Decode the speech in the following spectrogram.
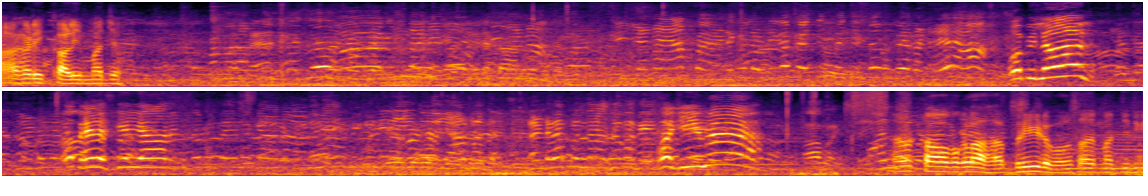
ਆ ਖੜੀ ਕਾਲੀ ਮੱਝ। ਉਹ ਬਿਲਾਲ! ਉਹ ਭੇਸ ਕੇ ਯਾਰ। ਉਹ ਜੀਮਾ! ਉਹ ਟੌਪ ਕਲਾਸ ਆ ਬਰੀਡ ਬਹੁਤ ਆ, ਮੱਝ ਦੀ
